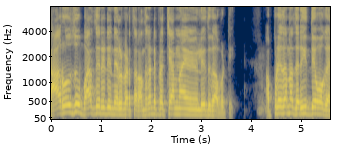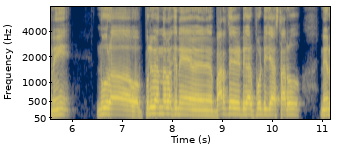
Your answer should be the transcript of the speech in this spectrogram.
ఆ రోజు భారతీరెడ్డి నిలబెడతారు. అందుకంటే ప్రత్యామ్నాయం లేదు కాబట్టి. అప్పుడు ఏదన్నా జరిగిద్దేమో కానీ నువ్వు పులివెందలకి నే భారతీరెడ్డి గారు పోటీ చేస్తారు నేను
